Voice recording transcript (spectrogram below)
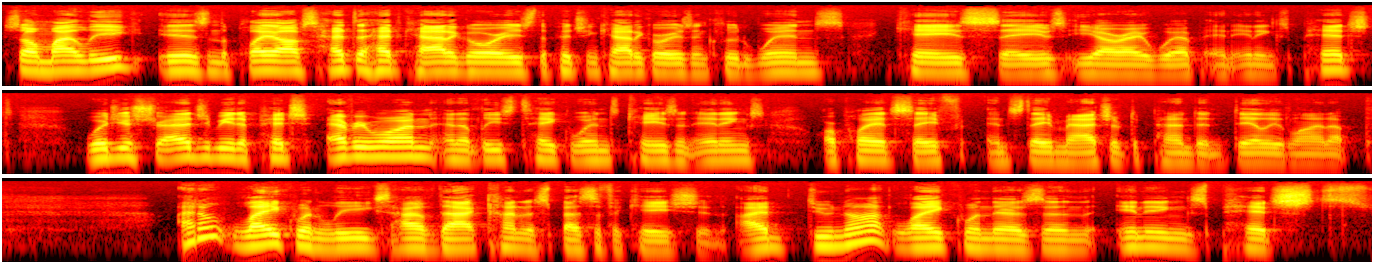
so my league is in the playoffs. Head-to-head categories. The pitching categories include wins, Ks, saves, ERA, WHIP, and innings pitched. Would your strategy be to pitch everyone and at least take wins, Ks, and innings, or play it safe and stay matchup dependent daily lineup? I don't like when leagues have that kind of specification. I do not like when there's an innings pitched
